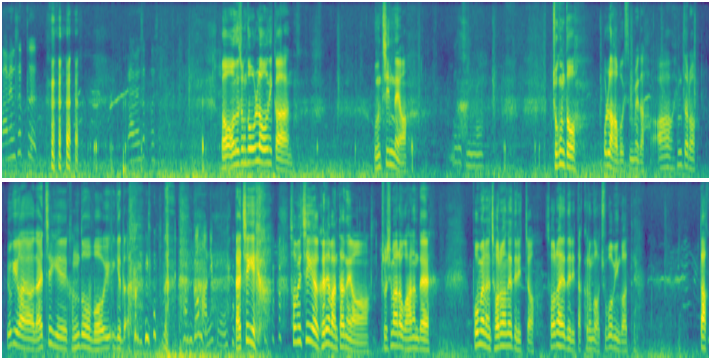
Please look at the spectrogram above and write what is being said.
라면 스프. 라면 스프. 어, 어느 정도 올라오니까 운치 있네요. 이거 좋네. 조금 더 올라가 보겠습니다. 아, 힘들어. 여기가 날치기 강도 뭐 이게 나- 이건 아니고. 날치기가 소매치기가 그래 많다네요. 조심하라고 하는데 보면은 저런 애들 있죠. 저런 애들이 딱 그런 거 주범인 것 같아. 딱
